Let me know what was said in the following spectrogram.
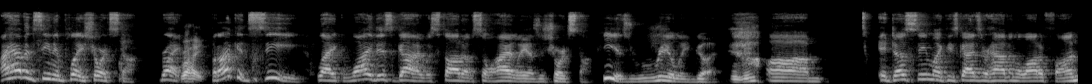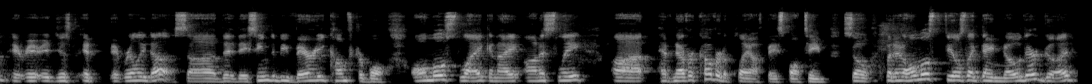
I haven't seen him play shortstop. Right. Right. But I can see like why this guy was thought of so highly as a shortstop. He is really good. Mm-hmm. Um, it does seem like these guys are having a lot of fun. It, it, it just it, it really does. Uh, they, they seem to be very comfortable, almost like. And I honestly uh, have never covered a playoff baseball team, so but it almost feels like they know they're good.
